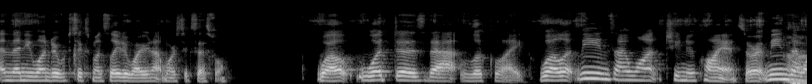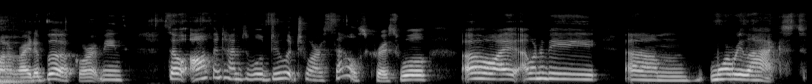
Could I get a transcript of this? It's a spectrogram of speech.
And then you wonder six months later why you're not more successful. Well, what does that look like? Well, it means I want two new clients, or it means uh, I want to write a book, or it means. So oftentimes we'll do it to ourselves, Chris. We'll, oh, I, I want to be um, more relaxed.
